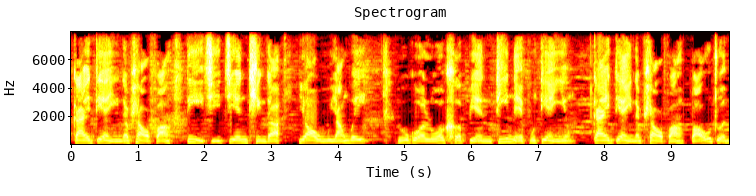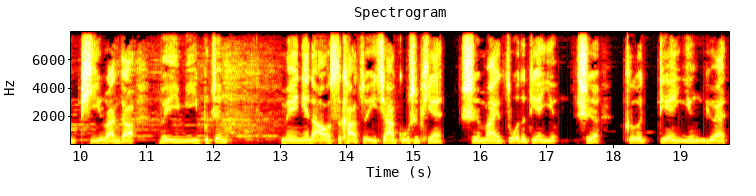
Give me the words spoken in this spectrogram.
该电影的票房立即坚挺的耀武扬威；如果罗克贬低哪部电影，该电影的票房保准疲软的萎靡不振。每年的奥斯卡最佳故事片是卖座的电影，是各电影院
